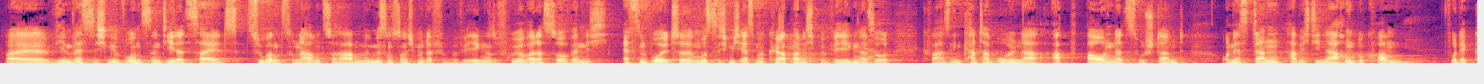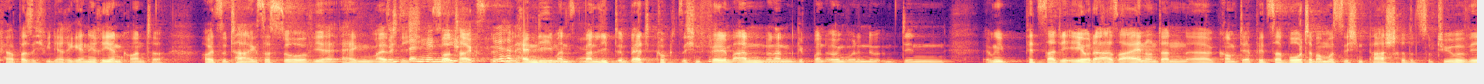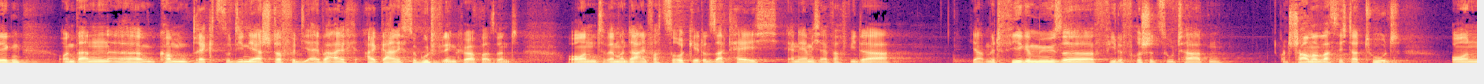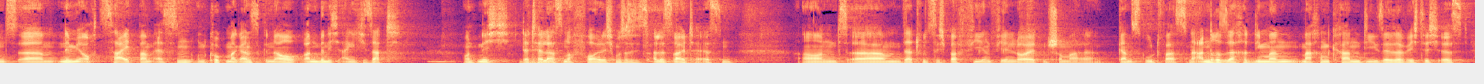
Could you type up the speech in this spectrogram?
Weil wir im Westlichen gewohnt sind, jederzeit Zugang zu Nahrung zu haben. Wir müssen uns noch nicht mehr dafür bewegen. Also früher war das so, wenn ich essen wollte, musste ich mich erstmal körperlich bewegen, also quasi ein katabolender, abbauender Zustand. Und erst dann habe ich die Nahrung bekommen, wo der Körper sich wieder regenerieren konnte. Heutzutage ist das so, wir hängen, weiß ich nicht, sonntags ja. mit Handy, man, man liegt im Bett, guckt sich einen Film an und dann gibt man irgendwo den, den irgendwie pizza.de oder was ein und dann äh, kommt der Pizzabote, man muss sich ein paar Schritte zur Tür bewegen und dann äh, kommen direkt so die Nährstoffe, die aber gar nicht so gut für den Körper sind. Und wenn man da einfach zurückgeht und sagt, hey, ich ernähre mich einfach wieder ja, mit viel Gemüse, viele frische Zutaten und schau mal, was sich da tut und ähm, nimm mir auch Zeit beim Essen und guck mal ganz genau, wann bin ich eigentlich satt und nicht, der Teller ist noch voll, ich muss das jetzt alles weiter essen. Und ähm, da tut sich bei vielen, vielen Leuten schon mal ganz gut was. Eine andere Sache, die man machen kann, die sehr, sehr wichtig ist,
